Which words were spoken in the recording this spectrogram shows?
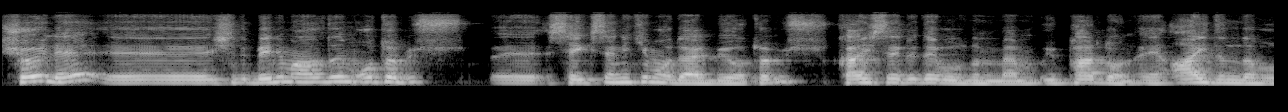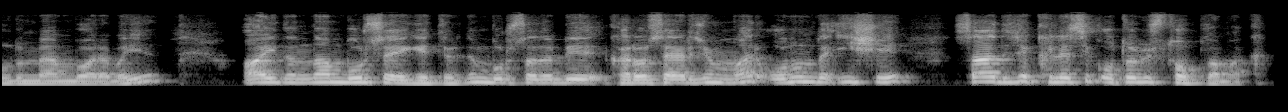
Şöyle, e, şimdi benim aldığım otobüs e, 82 model bir otobüs. Kayseri'de buldum ben, pardon e, Aydın'da buldum ben bu arabayı. Aydın'dan Bursa'ya getirdim. Bursa'da bir karosercim var. Onun da işi sadece klasik otobüs toplamak.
